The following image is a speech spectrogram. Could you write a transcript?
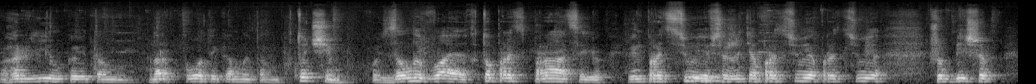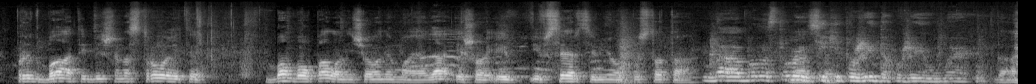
горілкою, там, наркотиками, там, хто чим. Ось заливає, хто прац- працею, він працює, все життя працює, працює, щоб більше придбати, більше настроїти. Бомба впала, нічого немає, да? і що? І, і в серці в нього пустота. Да, бо настроїв тільки пожити, да пожив умер. Да.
